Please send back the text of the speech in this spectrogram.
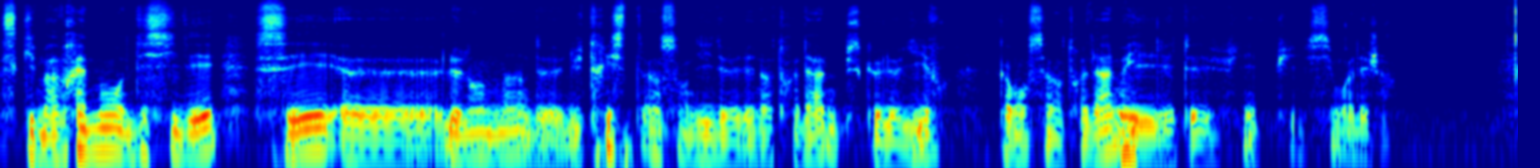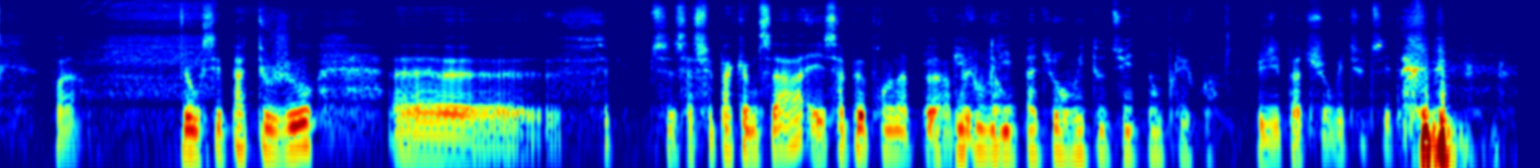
ce qui m'a vraiment décidé, c'est euh, le lendemain du triste incendie de, Notre-Dame, puisque le livre commençait à Notre-Dame, et il était fini depuis six mois déjà. Voilà. Donc c'est pas toujours, euh, ça se fait pas comme ça et ça peut prendre un peu, et puis vous ne dites pas toujours oui tout de suite non plus quoi. Je dis pas toujours oui tout de suite.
